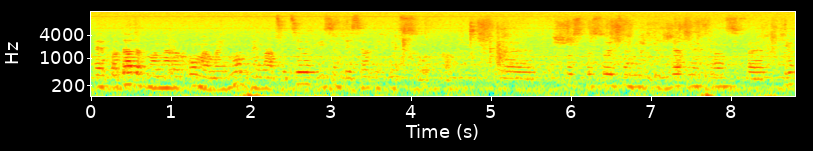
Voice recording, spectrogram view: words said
Податок на нерухоме майно 12,8%. Е, Що стосується міжбюджетних трансфертів,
